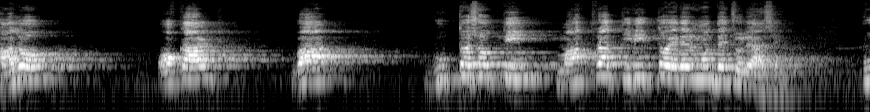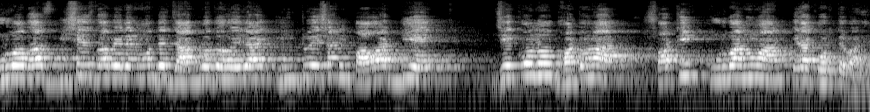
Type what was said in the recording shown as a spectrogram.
ভালো, অকাল্ট বা গুপ্ত শক্তি মাত্রাতিরিক্ত এদের মধ্যে চলে আসে। পূর্বাভাস বিশেষভাবে এদের মধ্যে জাগ্রত হয়ে যায়। ইন্টুয়েশন পাওয়ার দিয়ে যে কোনো ঘটনার সঠিক পূর্বানুমান এরা করতে পারে।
